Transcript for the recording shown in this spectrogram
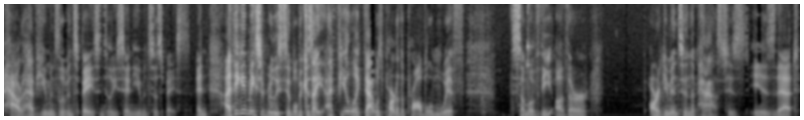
how to have humans live in space until you send humans to space? And i think it makes it really simple because i, I feel like that was part of the problem with some of the other arguments in the past is is that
